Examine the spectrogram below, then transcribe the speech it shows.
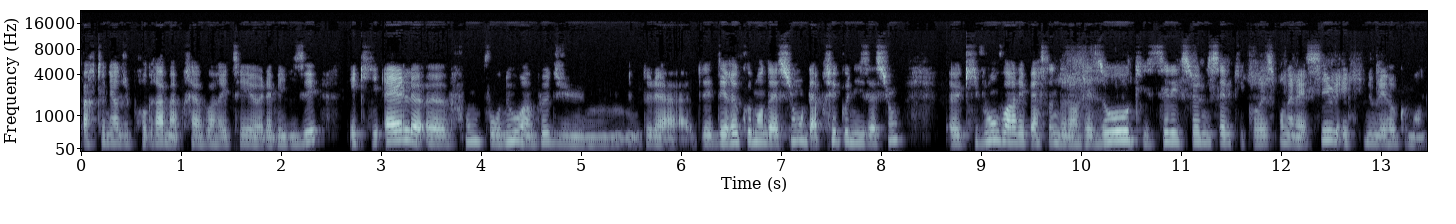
partenaires du programme après avoir été labellisées et qui, elles, font pour nous un peu des recommandations, de la préconisation euh, qui vont voir les personnes de leur réseau, qui sélectionnent celles qui correspondent à la cible et qui nous les recommandent.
